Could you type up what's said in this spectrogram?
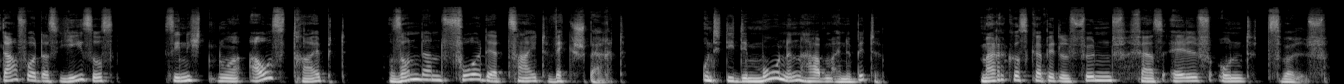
Davor, dass Jesus sie nicht nur austreibt, sondern vor der Zeit wegsperrt. Und die Dämonen haben eine Bitte. Markus Kapitel 5, Vers 11 und 12.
